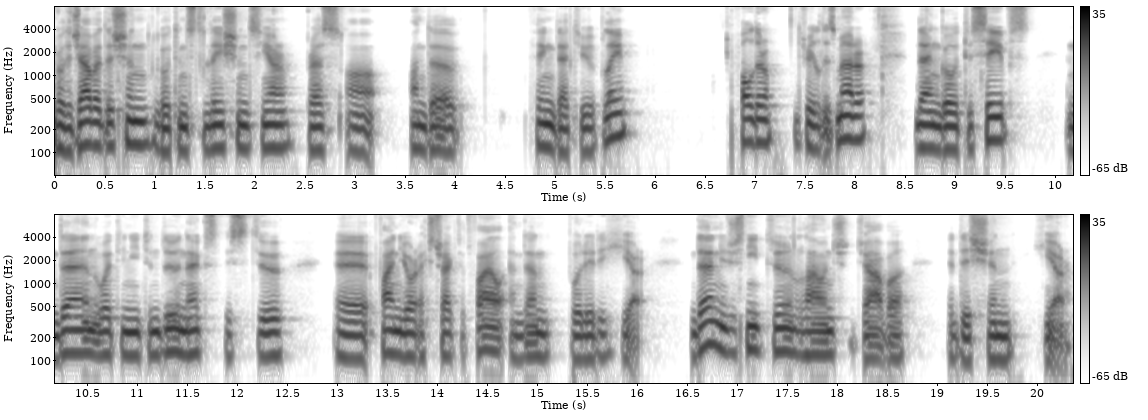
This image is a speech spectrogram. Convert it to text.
go to Java edition, go to installations here, press uh, on the thing that you play folder, it really doesn't matter. Then go to saves, and then what you need to do next is to uh, find your extracted file and then put it here. Then you just need to launch Java Edition here.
